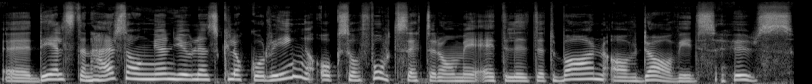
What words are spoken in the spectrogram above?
eh, dels den här sången, Julens klockor ring, och så fortsätter de med Ett litet barn av Davids hus.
